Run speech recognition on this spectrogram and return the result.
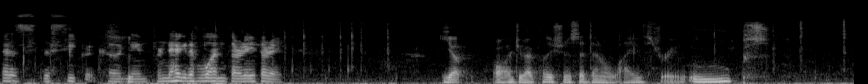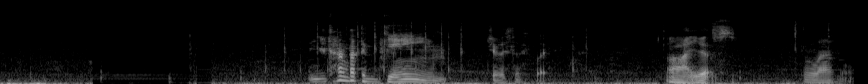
That is the secret code name for negative 133. Yep. Oh, dude, I probably should have said that on a live stream. Oops. You're talking about the game, Joseph's place. Ah, yes. Level.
